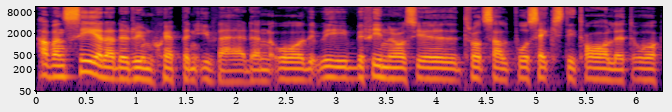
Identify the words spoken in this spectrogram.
avancerade rymdskeppen i världen och vi befinner oss ju trots allt på 60-talet och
